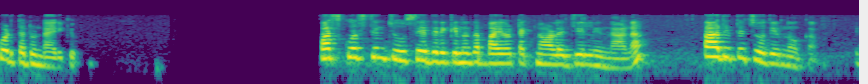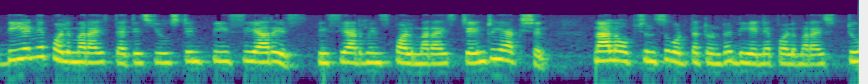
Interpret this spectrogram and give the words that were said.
കൊടുത്തിട്ടുണ്ടായിരിക്കും. ഫസ്റ്റ് ക്വസ്റ്റ്യൻ ചൂസ് ചെയ്തിരിക്കുന്നത് ബയോടെക്നോളജിയിൽ നിന്നാണ്. അപ്പൊ ആദ്യത്തെ ചോദ്യം നോക്കാം. D N A polymerase that is used in P C R is P C R means polymerase chain reaction. നാല് ഓപ്ഷൻസ് കൊടുത്തിട്ടുണ്ട്. D N A polymerase two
